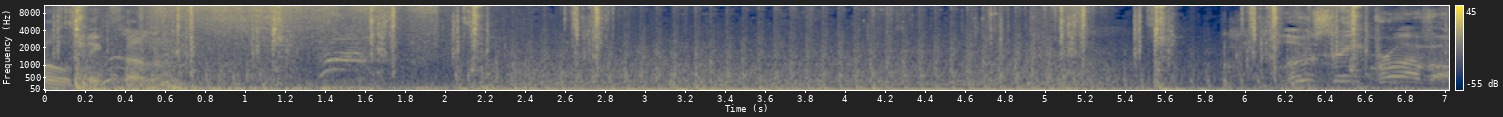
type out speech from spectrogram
Oh, big fella. Losing Bravo.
